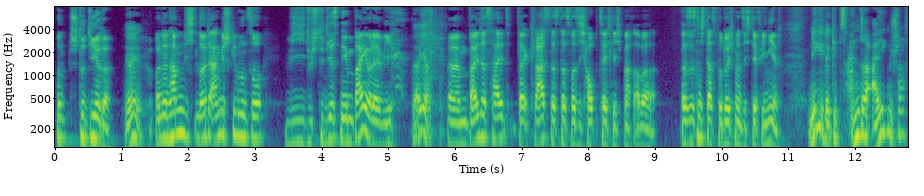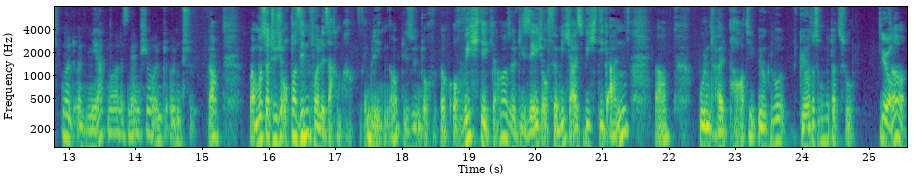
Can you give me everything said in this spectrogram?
und studiere. Ja, ja. Und dann haben mich Leute angeschrieben und so, wie du studierst nebenbei oder wie? Ja, ja. ähm, weil das halt, da, klar ist das das, was ich hauptsächlich mache, aber das ist nicht das, wodurch man sich definiert. Nee, da gibt's andere Eigenschaften und, und Merkmale des Menschen und, und ja, man muss natürlich auch paar sinnvolle Sachen machen im Leben. Ja. Die sind auch, auch, auch wichtig, ja. Also die sehe ich auch für mich als wichtig an. Ja. Und halt Party, irgendwo gehört das auch mit dazu. Ja. ja.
